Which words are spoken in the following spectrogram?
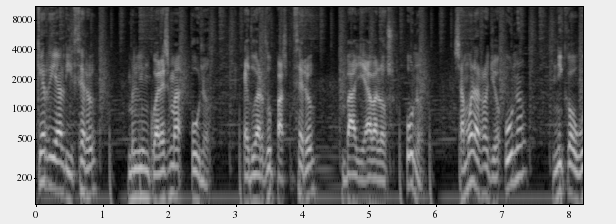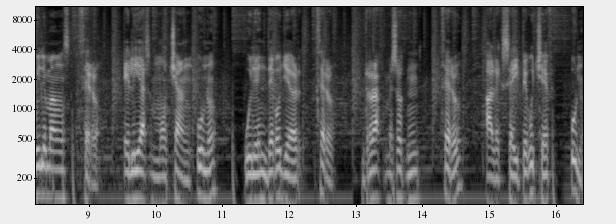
Kerry Ali 0, Melvin Cuaresma 1, Eduard Dupas 0, Valle Ábalos 1, Samuel Arroyo 1, Nico Willemans 0, Elias Mochan 1, Willem Degoyer 0, Raf Mesotin 0, Alexei Peguchev 1.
